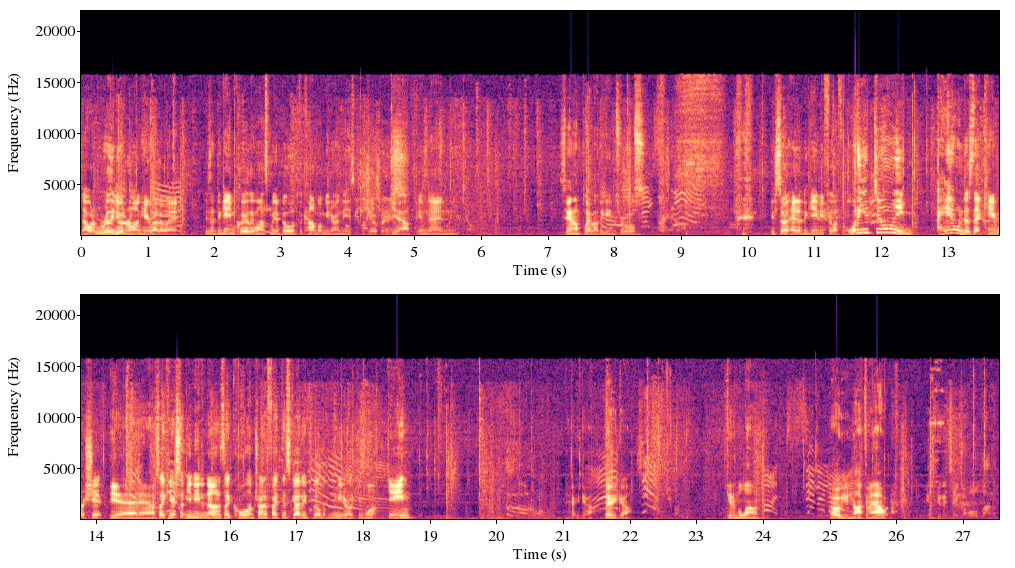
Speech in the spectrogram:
Now, what I'm really doing wrong here, by the way, is that the game clearly wants me to build up the combo meter on these jokers. Yeah. And then See, I don't play by the game's rules. you're so ahead of the game, you feel like, what are you doing? I hate it when it does that camera shit. Yeah, I know. It's like, here's something you need to know, and it's like, cool, I'm trying to fight this guy to build up the meter like you want. Game? There you go. There you go. Get him alone. Oh, you knocked him out. It's gonna take a whole lot of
